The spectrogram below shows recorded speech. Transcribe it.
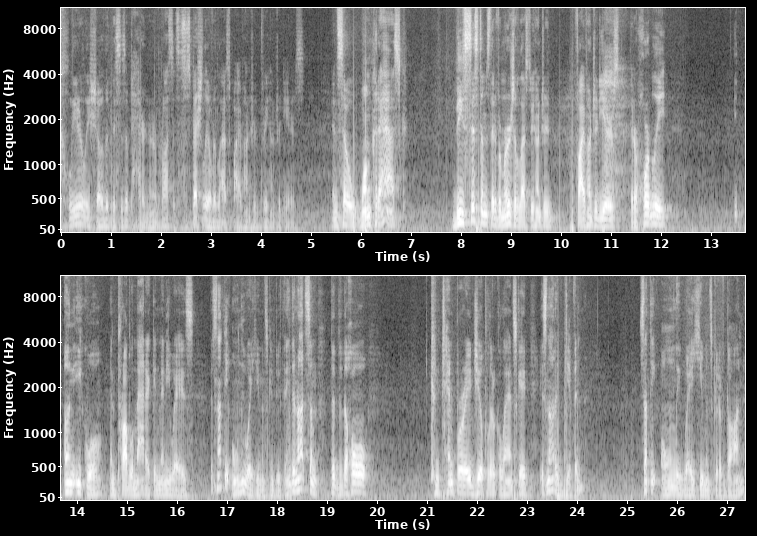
clearly show that this is a pattern and a process, especially over the last 500, 300 years. And so one could ask, these systems that have emerged over the last 300, 500 years that are horribly unequal and problematic in many ways, it's not the only way humans can do things. They're not some, the, the, the whole contemporary geopolitical landscape is not a given. It's not the only way humans could have gone.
